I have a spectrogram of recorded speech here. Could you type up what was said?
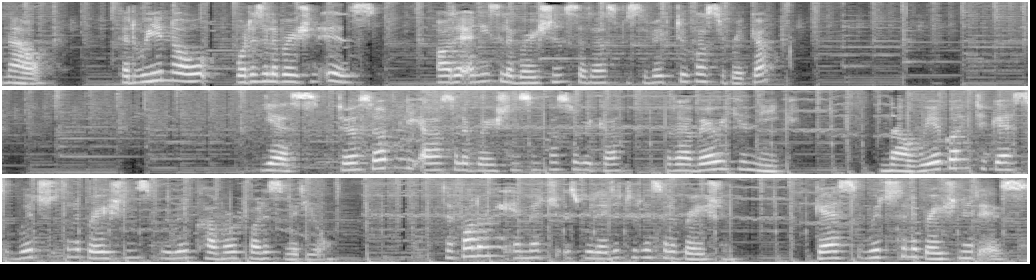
Now, that we know what a celebration is, are there any celebrations that are specific to Costa Rica? Yes, there certainly are celebrations in Costa Rica that are very unique. Now we are going to guess which celebrations we will cover for this video. The following image is related to the celebration. Guess which celebration it is.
